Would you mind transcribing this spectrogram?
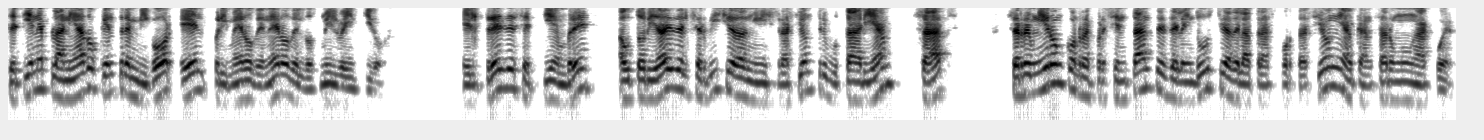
Se tiene planeado que entre en vigor el primero de enero del 2022. El 3 de septiembre, autoridades del Servicio de Administración Tributaria, SAT, se reunieron con representantes de la industria de la transportación y alcanzaron un acuerdo.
